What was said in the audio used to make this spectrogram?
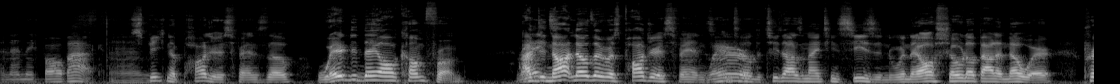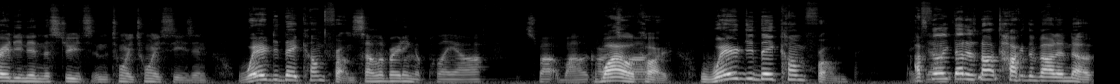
and then they fall back. And, Speaking of Padres fans though, where did they all come from? I did not know there was Padres fans Where- until the 2019 season when they all showed up out of nowhere, parading in the streets in the 2020 season. Where did they come from? celebrating a playoff spot, wild card. Wild spot. card. Where did they come from? I feel like that is not talked about enough.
